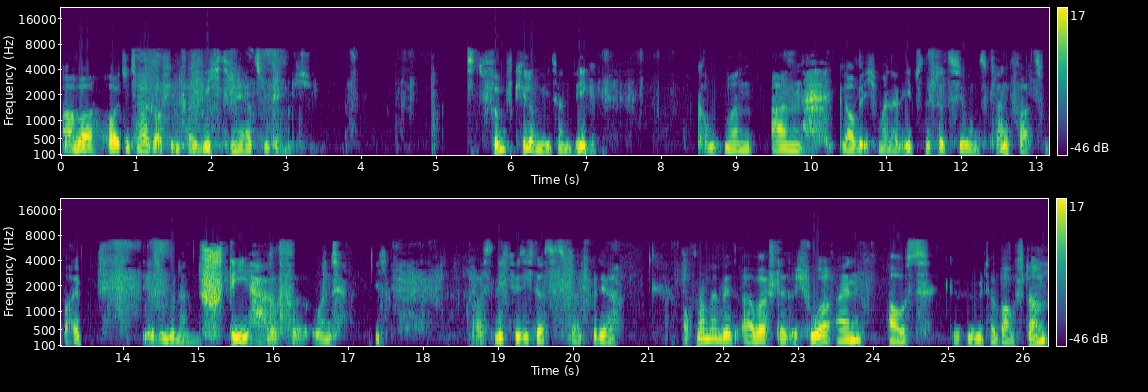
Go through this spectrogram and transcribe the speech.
aber heutzutage auf jeden Fall nicht mehr zugänglich. Fünf Kilometern Weg kommt man an, glaube ich, meiner liebsten Station des Klangpfads vorbei, der sogenannten Stehharfe. Und ich weiß nicht, wie sich das gleich bei der Aufnahme wird, aber stellt euch vor, ein ausgehöhlter Baumstamm,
